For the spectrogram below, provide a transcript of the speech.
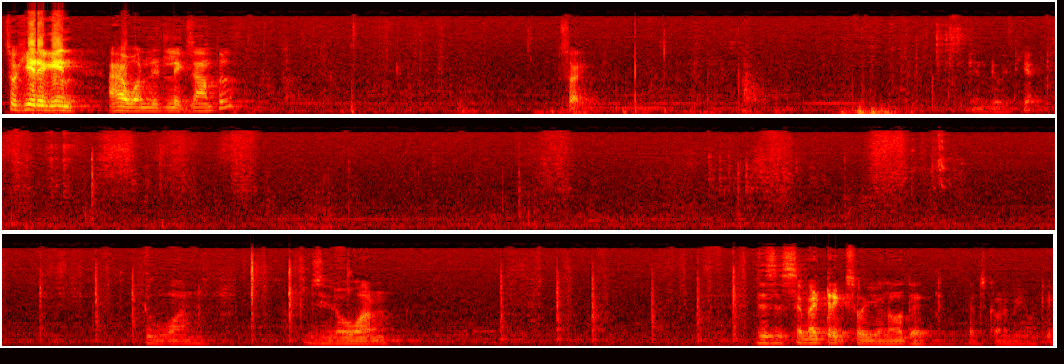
So here again, I have one little example. Sorry. You can do it here. Two one zero one. This is symmetric, so you know that that's going to be okay.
